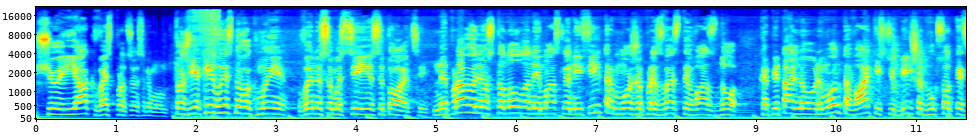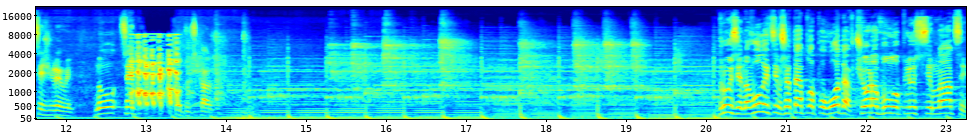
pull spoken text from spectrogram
що і як весь процес ремонту. Тож, який висновок ми винесемо з цієї ситуації? Неправильно встановлений масляний фільтр може призвести вас до капітального ремонту вартістю більше 200 тисяч гривень. Ну це хто тут скаже. Друзі, на вулиці вже тепла погода. Вчора було плюс 17.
